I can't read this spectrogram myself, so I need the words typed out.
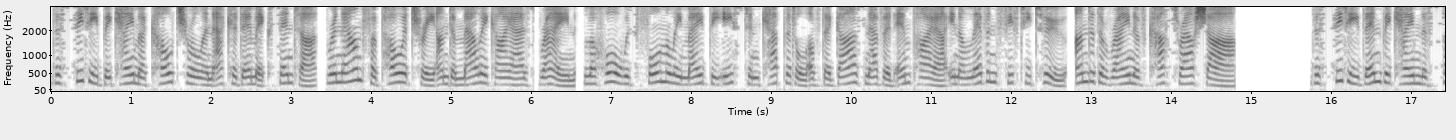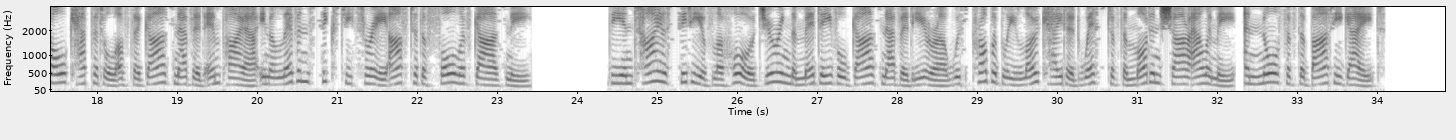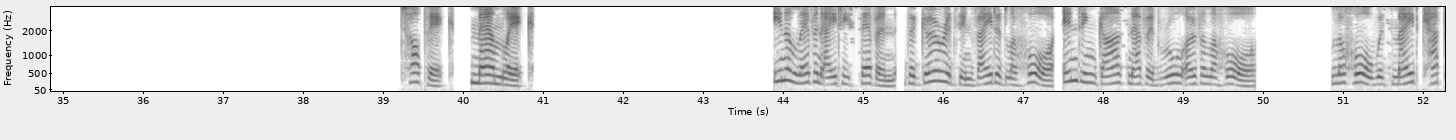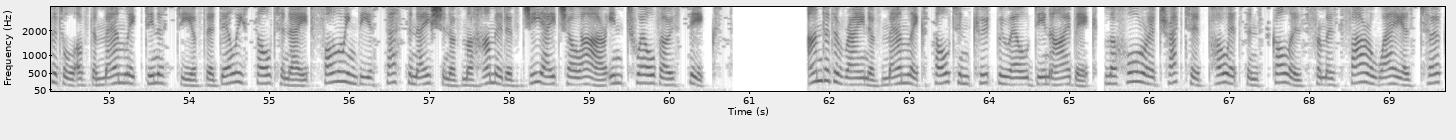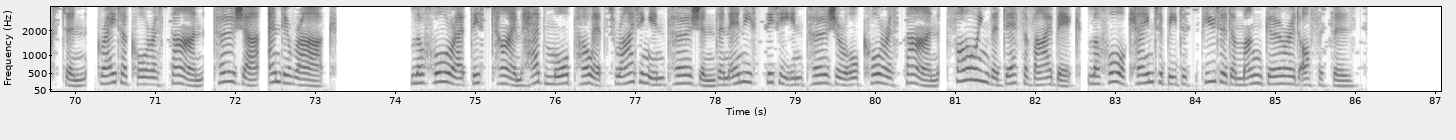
The city became a cultural and academic center, renowned for poetry under Malik Ayaz reign. Lahore was formally made the eastern capital of the Ghaznavid Empire in 1152, under the reign of Khusrau Shah. The city then became the sole capital of the Ghaznavid Empire in 1163 after the fall of Ghazni. The entire city of Lahore during the medieval Ghaznavid era was probably located west of the modern Shah Alami, and north of the Bhatti Gate. Mamluk In 1187, the Ghurids invaded Lahore, ending Ghaznavid rule over Lahore. Lahore was made capital of the Mamluk dynasty of the Delhi Sultanate following the assassination of Muhammad of Ghor in 1206. Under the reign of Mamluk Sultan Qutbu el-Din Aibak, Lahore attracted poets and scholars from as far away as Turkestan, Greater Khorasan, Persia, and Iraq. Lahore at this time had more poets writing in Persian than any city in Persia or Khorasan. Following the death of Aibak, Lahore came to be disputed among Ghurid officers.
